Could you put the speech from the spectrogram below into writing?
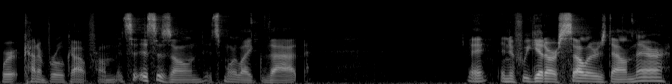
where it kind of broke out from it's it's a zone. It's more like that. Okay and if we get our sellers down there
